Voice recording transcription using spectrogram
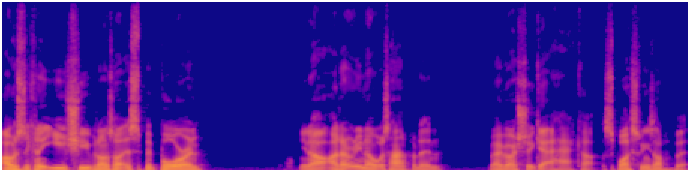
I was looking at YouTube and I was like, it's a bit boring. You know, I don't really know what's happening. Maybe I should get a haircut, spice things up a bit.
